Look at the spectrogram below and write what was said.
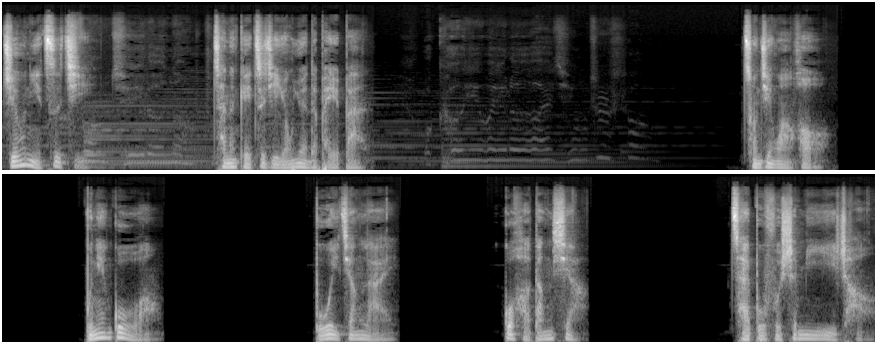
只有你自己，才能给自己永远的陪伴。从今往后，不念过往，不畏将来。过好当下，才不负生命一场。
